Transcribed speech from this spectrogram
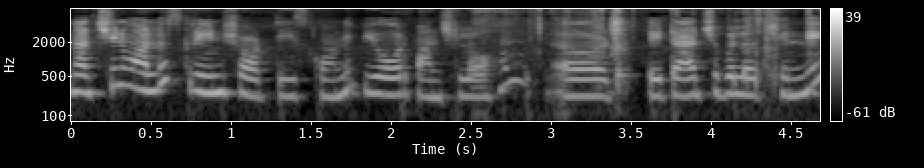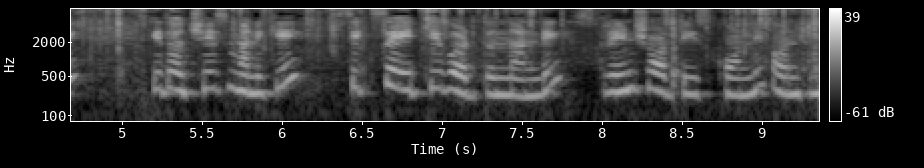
నచ్చిన వాళ్ళు స్క్రీన్ షాట్ తీసుకోండి. ప్యూర్ పంచలోహం డిటాచబుల్ వచ్చింది. ఇది వచ్చేసి మనకి సిక్స్ ఎయిటీ పడుతుందండి. స్క్రీన్ షాట్ తీసుకోండి. కొంచెం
